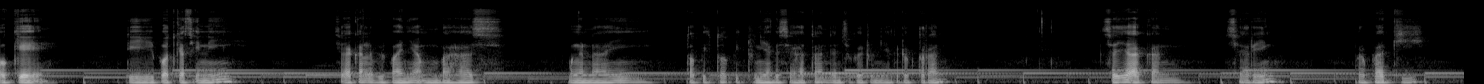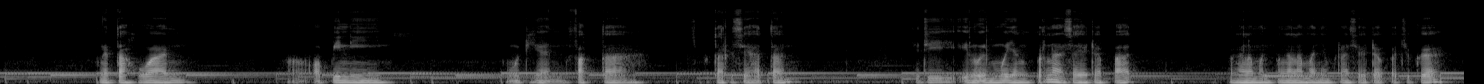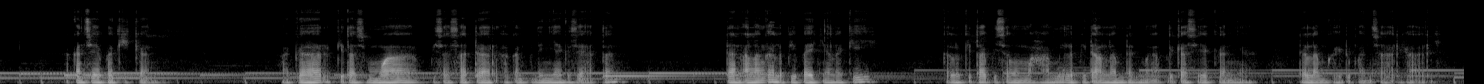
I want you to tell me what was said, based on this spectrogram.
Oke, di podcast ini saya akan lebih banyak membahas mengenai topik-topik dunia kesehatan dan juga dunia kedokteran. Saya akan sharing, berbagi pengetahuan, eh, opini, kemudian fakta seputar kesehatan. Jadi ilmu-ilmu yang pernah saya dapat, pengalaman-pengalaman yang pernah saya dapat juga akan saya bagikan agar kita semua bisa sadar akan pentingnya kesehatan dan alangkah lebih baiknya lagi kalau kita bisa memahami lebih dalam dan mengaplikasikannya dalam kehidupan sehari-hari.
